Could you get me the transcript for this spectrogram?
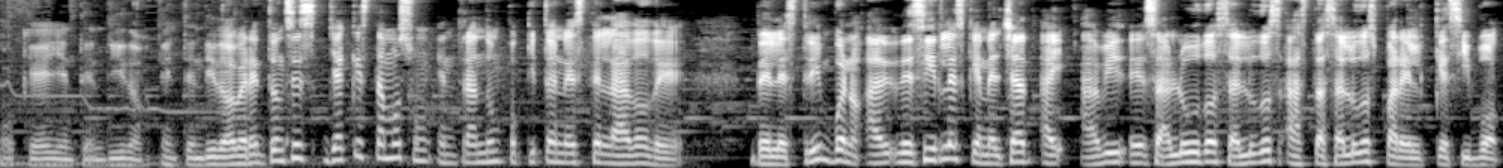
Ok, entendido, entendido. A ver, entonces, ya que estamos entrando un poquito en este lado de, del stream. Bueno, a decirles que en el chat hay, eh, saludos, saludos, hasta saludos para el Quesibot.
